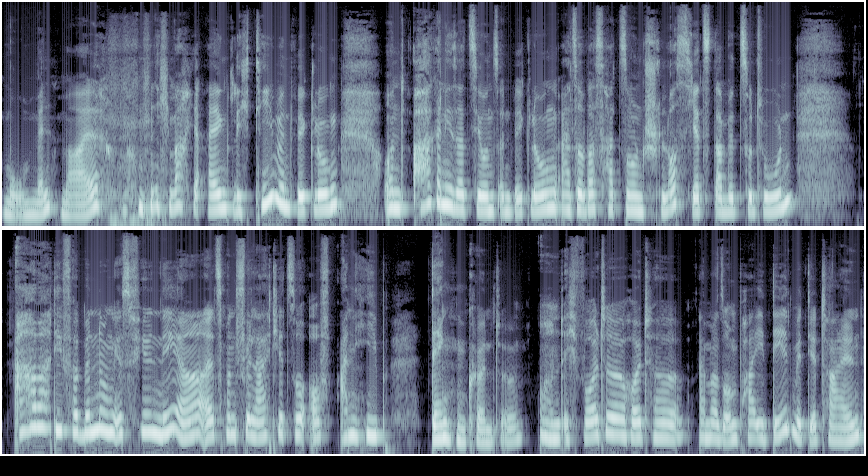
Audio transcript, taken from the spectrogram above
Moment mal, ich mache ja eigentlich Teamentwicklung und Organisationsentwicklung, also was hat so ein Schloss jetzt damit zu tun? Aber die Verbindung ist viel näher, als man vielleicht jetzt so auf Anhieb denken könnte. Und ich wollte heute einmal so ein paar Ideen mit dir teilen,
